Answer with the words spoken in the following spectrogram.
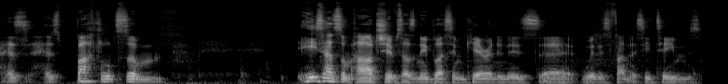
has has battled some. He's had some hardships, hasn't he? Bless him, Kieran, in his uh, with his fantasy teams.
